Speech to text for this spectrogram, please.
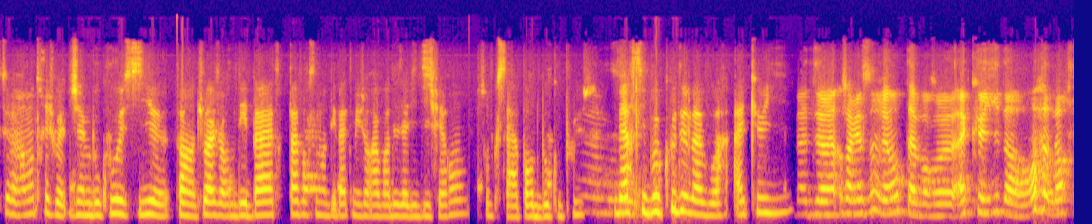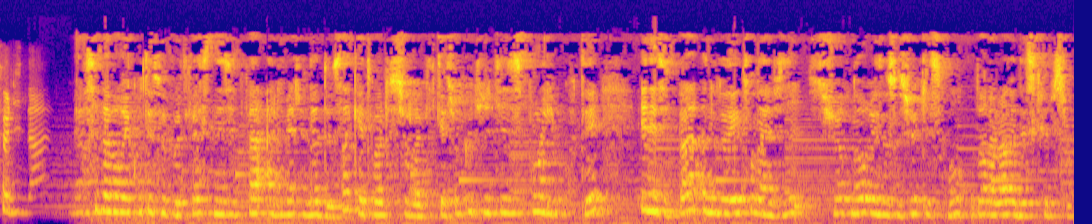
C'est vraiment très chouette. J'aime beaucoup aussi, euh, enfin, tu vois, genre débattre, pas forcément débattre, mais genre avoir des avis différents. Je trouve que ça apporte beaucoup plus. Merci beaucoup de m'avoir accueilli. Bah, J'ai raison vraiment de t'avoir euh, accueilli dans un orphelinat. Merci d'avoir écouté ce podcast. N'hésite pas à lui mettre une note de 5 étoiles sur l'application que tu utilises pour l'écouter. Et n'hésite pas à nous donner ton avis sur nos réseaux sociaux qui seront dans la barre de description.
